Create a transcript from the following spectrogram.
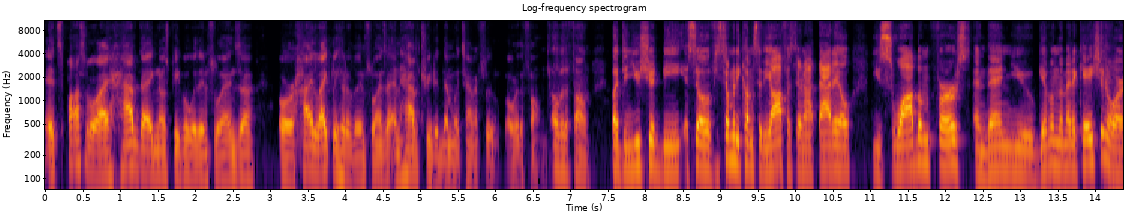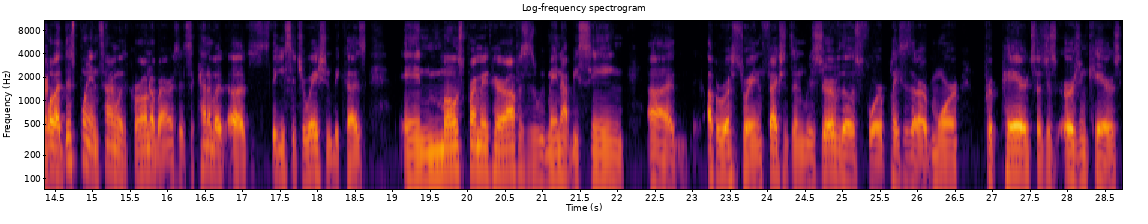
it's possible. I have diagnosed people with influenza or high likelihood of influenza and have treated them with Tamiflu over the phone. Over the phone. But then you should be so if somebody comes to the office, they're not that ill, you swab them first and then you give them the medication or well at this point in time with coronavirus, it's a kind of a, a sticky situation because in most primary care offices, we may not be seeing uh, upper respiratory infections and reserve those for places that are more prepared, such as urgent cares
